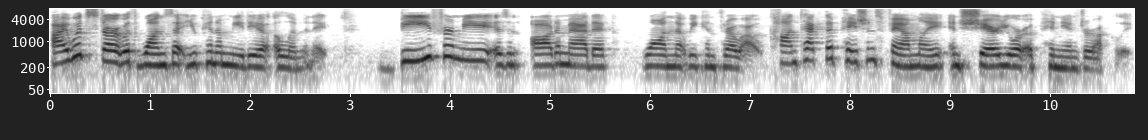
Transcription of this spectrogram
I would start with ones that you can immediately eliminate. B for me is an automatic one that we can throw out. Contact the patient's family and share your opinion directly.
